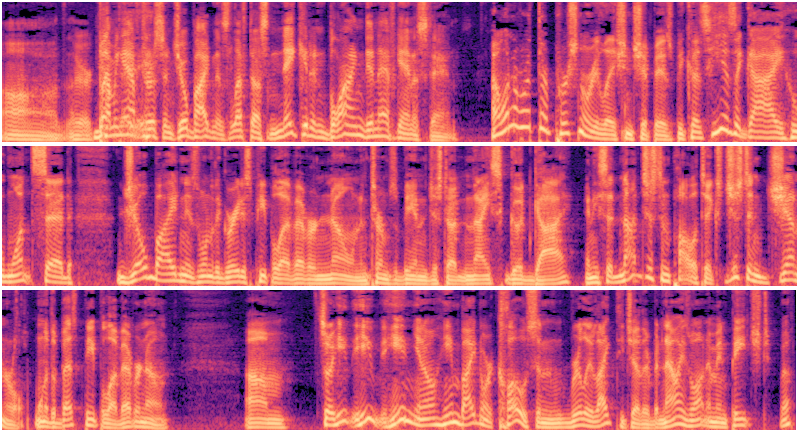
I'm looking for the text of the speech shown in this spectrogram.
Uh, they're But, coming after us, and Joe Biden has left us naked and blind in Afghanistan. I wonder what their personal relationship is because he is a guy who once said Joe Biden is one of the greatest people I've ever known in terms of being just a nice, good guy. And he said, not just in politics, just in general, one of the best people I've ever known. Um, so he, he, he, and, you know, he and Biden were close and really liked each other, but now he's wanting him impeached. Well.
